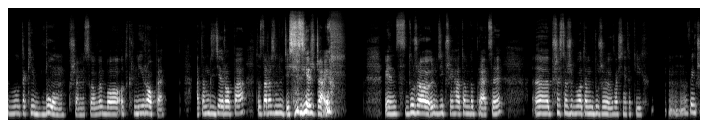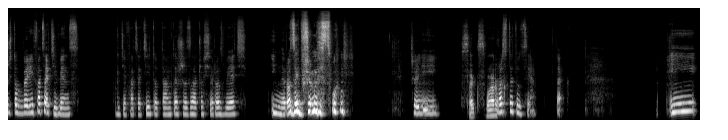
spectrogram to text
to był taki boom przemysłowy, bo odkryli ropę. A tam, gdzie ropa, to zaraz ludzie się zjeżdżają. Więc dużo ludzi przyjechało tam do pracy. E, przez to, że było tam dużo właśnie takich. mm, Większość to byli faceci, więc gdzie faceci, to tam też zaczął się rozwijać inny rodzaj przemysłu. Czyli Sex work? prostytucja. Tak. I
